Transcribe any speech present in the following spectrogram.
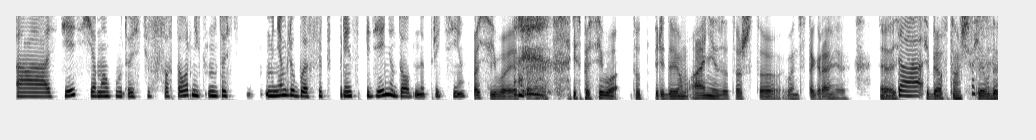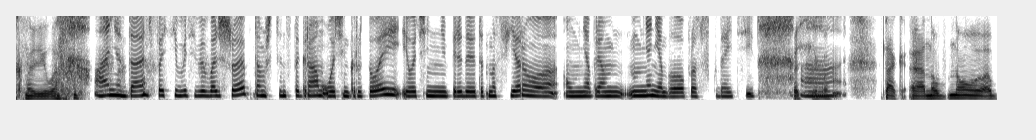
А здесь я могу, то есть во вторник, ну, то есть мне в любой, в принципе, день удобно прийти. Спасибо. Это... И спасибо тут передаем Ане за то, что в Инстаграме э, да. тебя в том числе вдохновила. Аня, да, спасибо тебе большое, потому что Инстаграм очень крутой и очень передает атмосферу. У меня прям, у меня не было вопросов, куда идти. Спасибо. А... Так, но, но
